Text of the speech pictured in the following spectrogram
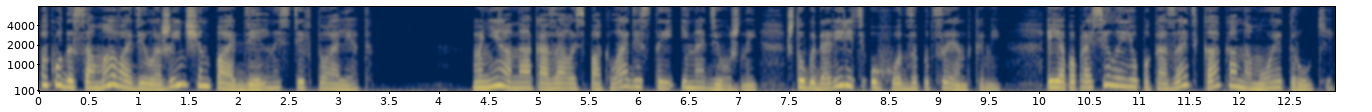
покуда сама водила женщин по отдельности в туалет. Мне она оказалась покладистой и надежной, чтобы доверить уход за пациентками — и я попросила ее показать, как она моет руки.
